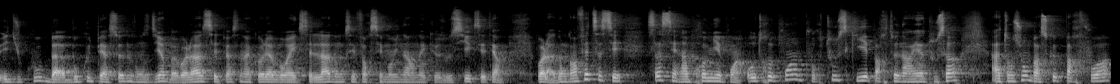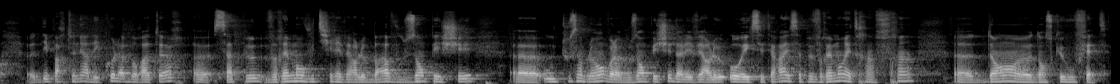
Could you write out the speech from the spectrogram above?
et du coup bah, beaucoup de personnes vont se dire, bah voilà, cette personne a collaboré avec celle-là, donc c'est forcément une arnaqueuse aussi, etc. Voilà, donc en fait, ça c'est, un premier point. Autre point, pour tout ce qui est partenariat, tout ça, attention parce que parfois, des partenaires, des collaborateurs, ça peut vraiment vous tirer vers le bas, vous empêcher ou tout simplement voilà, vous empêcher d'aller vers le haut etc. Et ça peut vraiment être un frein euh, dans, euh, dans ce que vous faites.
